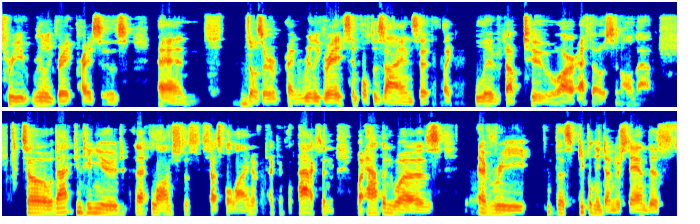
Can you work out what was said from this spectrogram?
three really great prices, and those are and really great simple designs that like lived up to our ethos and all that. So that continued, that launched a successful line of technical packs. And what happened was every this people need to understand this.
